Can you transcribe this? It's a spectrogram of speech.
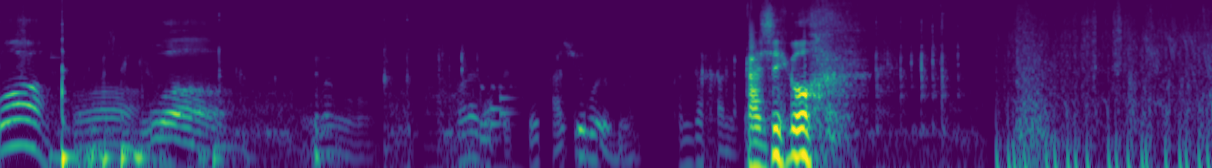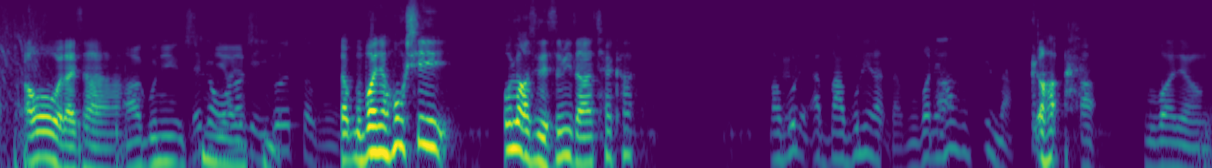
와. 우와. 될듯? 아쉬울 뭐야? 가시고. 오 나이스. 아군이 내가 승리하였습니다. 이거였다고. 자, 무반님 혹시 올라갈 수 있습니다 찰칵. 마무리 아 마무리란다. 무반이 한숨 씻나 아, 무반영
